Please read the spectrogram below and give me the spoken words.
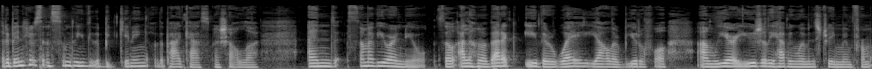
that have been here since some of the beginning of the podcast, mashallah. And some of you are new. So, Allah Mubarak, either way, y'all are beautiful. Um, we are usually having women streaming from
